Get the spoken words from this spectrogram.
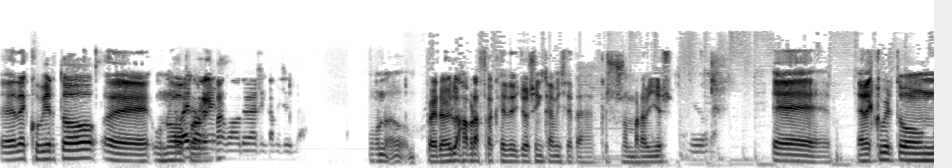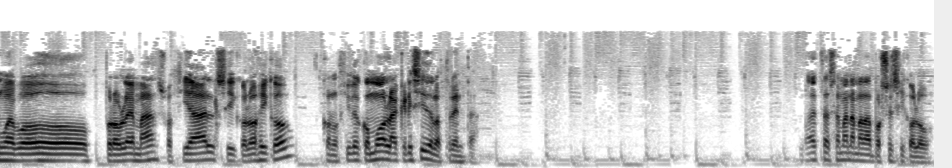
He descubierto eh, un nuevo problema, sin camiseta. uno- pero hoy los abrazos que doy yo sin camiseta, que esos son maravillosos. Eh, he descubierto un nuevo problema social, psicológico, conocido como la crisis de los 30. Esta semana me ha dado por ser psicólogo.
